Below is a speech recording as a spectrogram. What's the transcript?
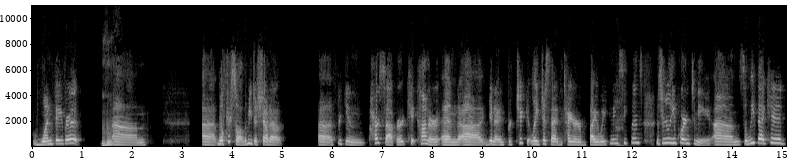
one favorite. Mm-hmm. Um. Uh, well, first of all, let me just shout out uh, freaking Heartstopper, Kit Connor, and uh, you know, in particular, like just that entire bi awakening sequence is really important to me. Um, so leave that kid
